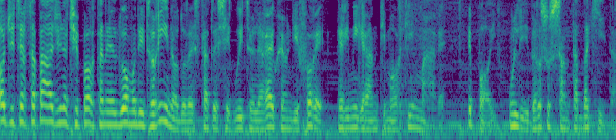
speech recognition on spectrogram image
Oggi terza pagina ci porta nel Duomo di Torino dove è stato eseguito il Requiem di Forè per i migranti morti in mare e poi un libro su Santa Bachita.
